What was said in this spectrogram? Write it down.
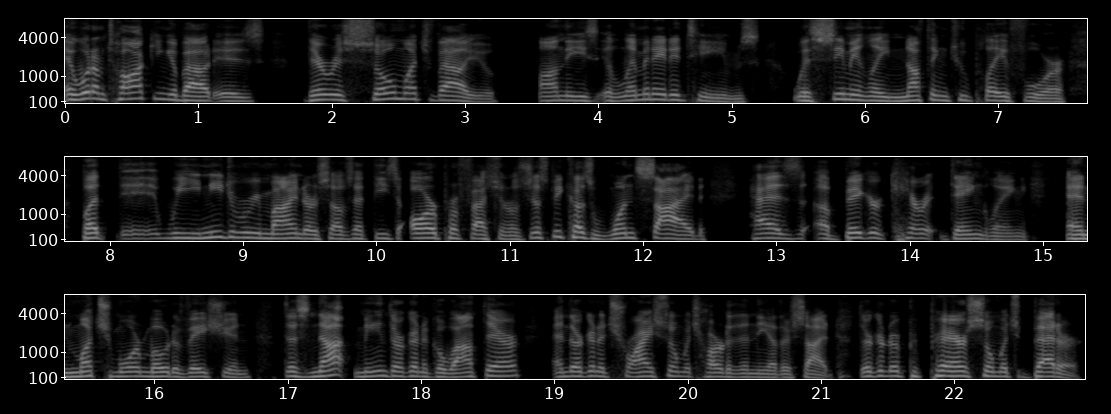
And what I'm talking about is there is so much value on these eliminated teams with seemingly nothing to play for. But eh, we need to remind ourselves that these are professionals. Just because one side has a bigger carrot dangling and much more motivation does not mean they're going to go out there and they're going to try so much harder than the other side. They're going to prepare so much better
